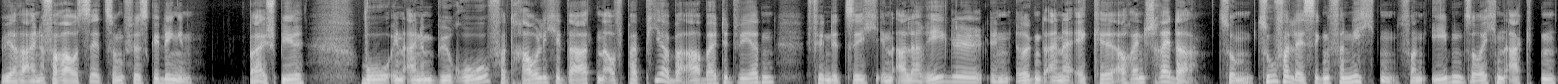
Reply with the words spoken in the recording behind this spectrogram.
wäre eine Voraussetzung fürs Gelingen. Beispiel, wo in einem Büro vertrauliche Daten auf Papier bearbeitet werden, findet sich in aller Regel in irgendeiner Ecke auch ein Schredder zum zuverlässigen Vernichten von eben solchen Akten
